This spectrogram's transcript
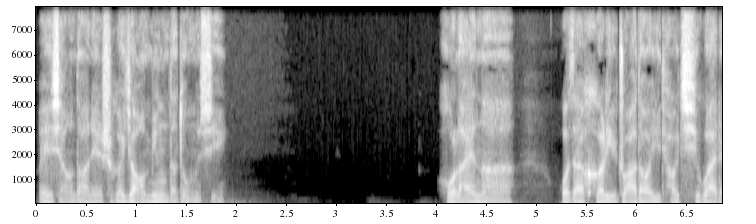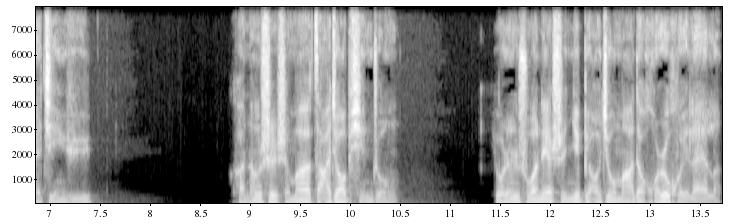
没想到那是个要命的东西。后来呢，我在河里抓到一条奇怪的金鱼，可能是什么杂交品种，有人说那是你表舅妈的魂回来了。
